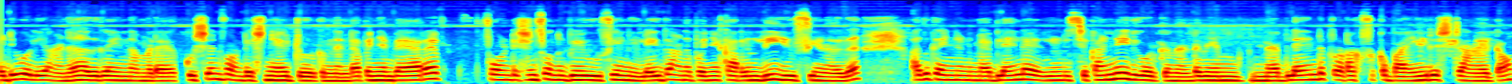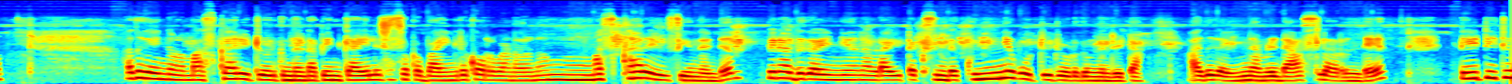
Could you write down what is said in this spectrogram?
അടിപൊളിയാണ്. അത് കഴിഞ്ഞ് നമ്മുടെ കുഷൻ ഫൗണ്ടേഷൻ ഞാൻ ഇട്ട് കൊടുക്കുന്നുണ്ട്. അപ്പോൾ ഞാൻ വേറെ ഫൗണ്ടേഷൻസ് ഒന്നും ഇപ്പോൾ യൂസ് ചെയ്യുന്നില്ല. ഇതാണ് ഇപ്പോൾ ഞാൻ കറന്റ്ലി യൂസ് ചെയ്യുന്നത്. അത് കഴിഞ്ഞാണ് മെബ്ലൈന്റെ വെച്ച് കണ്ണെഴുതി കൊടുക്കുന്നുണ്ട്. മെബ്ലൈന്റെ പ്രൊഡക്ട്സ് ഒക്കെ ഭയങ്കര ഇഷ്ടമാണ് കേട്ടോ. അത് കഴിഞ്ഞ് നമ്മൾ മസ്കാര ഇട്ട് കൊടുക്കുന്നുണ്ട്. അപ്പോൾ എനിക്ക് ഐലഷസ് ഒക്കെ ഭയങ്കര കുറവാണ്. അതുകൊണ്ട് മസ്കാര യൂസ് ചെയ്യുന്നുണ്ട്. പിന്നെ അത് കഴിഞ്ഞ് നമ്മുടെ ഐടെക്സിന്റെ കുഞ്ഞ് പൊട്ടി ഇട്ട് കൊടുക്കുന്നുണ്ട് കേട്ടോ അത് കഴിഞ്ഞ് നമ്മുടെ ഡാസ്ലറിന്റെ thirty two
